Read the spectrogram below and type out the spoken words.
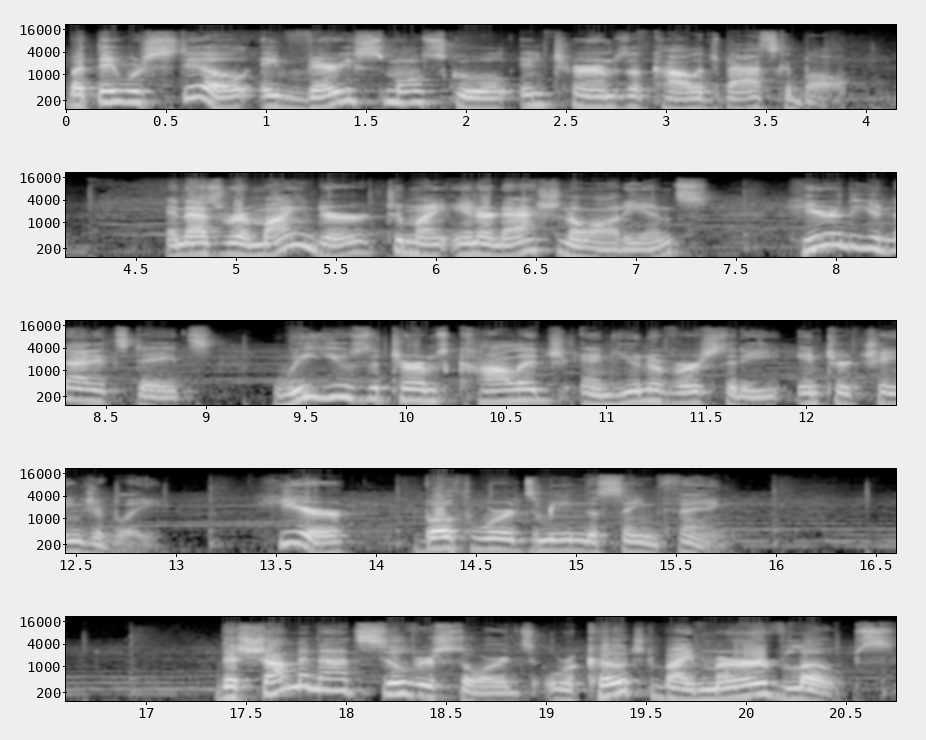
but they were still a very small school in terms of college basketball. And as a reminder to my international audience, here in the United States, we use the terms college and university interchangeably. Here, both words mean the same thing. The Chaminade Silver Swords were coached by Merv Lopes.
